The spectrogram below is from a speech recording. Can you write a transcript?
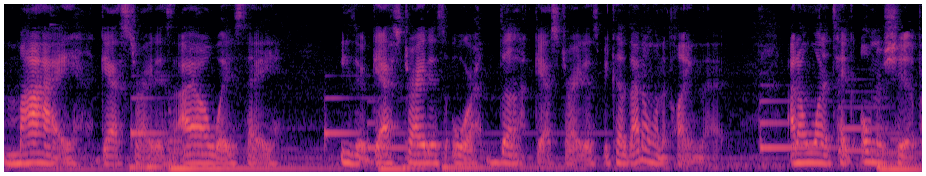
my gastritis. I always say either gastritis or the gastritis because I don't want to claim that. I don't want to take ownership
